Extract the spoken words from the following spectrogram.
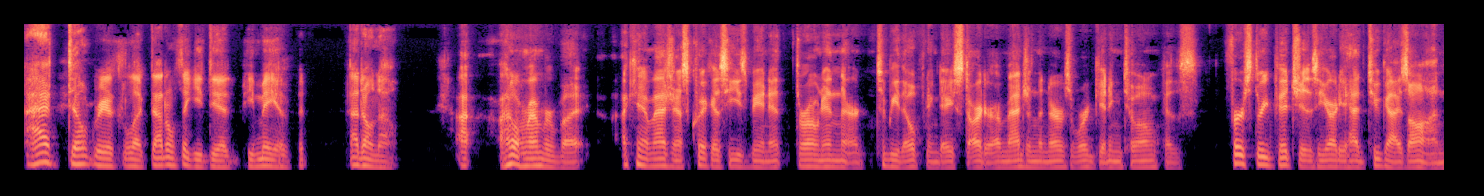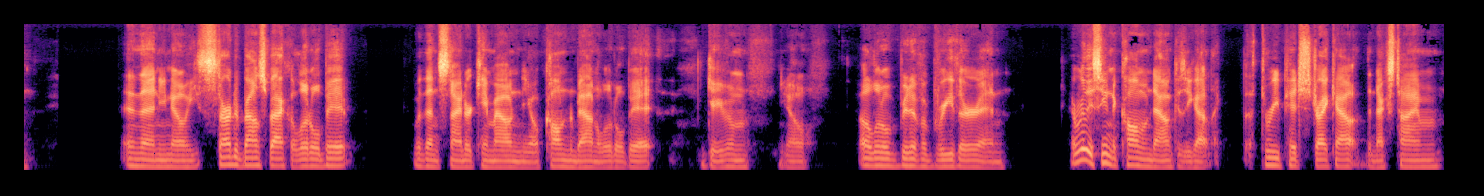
I don't recollect. I don't think he did. He may have, but I don't know. I, I don't remember, but I can't imagine as quick as he's being thrown in there to be the opening day starter. I imagine the nerves were getting to him because first three pitches he already had two guys on, and then, you know, he started to bounce back a little bit, but then Snyder came out and, you know, calmed him down a little bit, gave him, you know, a little bit of a breather. And it really seemed to calm him down because he got like the three pitch strikeout the next time.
